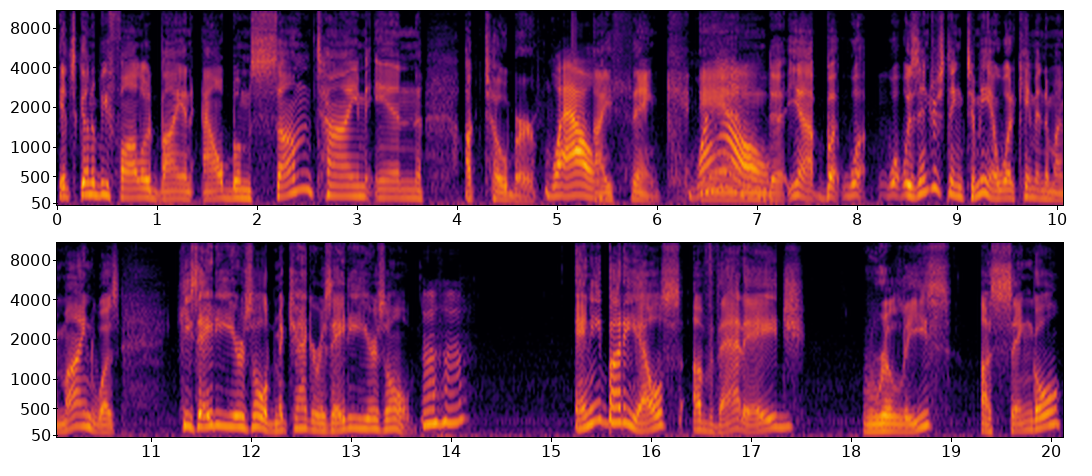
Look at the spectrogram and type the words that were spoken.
It's going to be followed by an album sometime in October. wow. I think. Wow. And uh, yeah, but what what was interesting to me and what came into my mind was he's 80 years old. Mick Jagger is 80 years old. Mm-hmm. Anybody else of that age release a single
